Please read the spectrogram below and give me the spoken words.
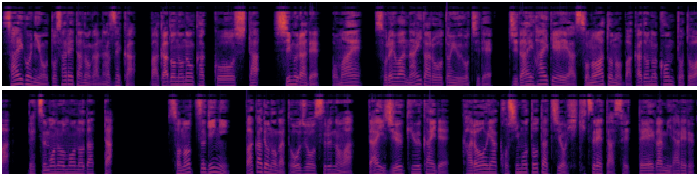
最後に落とされたのがなぜか、バカ殿の格好をした、志村で、お前、それはないだろうというオチで、時代背景やその後のバカ殿コントとは、別物ものだった。その次に、バカ殿が登場するのは、第19回で、過労や腰元たちを引き連れた設定が見られる。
